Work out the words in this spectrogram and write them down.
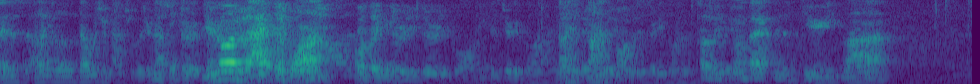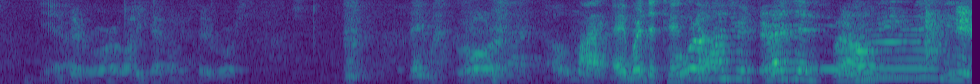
That is, I don't know, that was your natural. Was your You natural think dirty? You're blonde? going back to like blonde? dirty- Oh, It's like dirty, dirty blonde. His dirty blonde. Not his, not his blonde, his dirty blonde. Oh, he's going back to the dirty blonde. Yeah. You Yeah. say roar. Why do you guys want me to say roar? Hey, Roar. oh my. Hey, where'd the tunes go? 400 presents, bro. New.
